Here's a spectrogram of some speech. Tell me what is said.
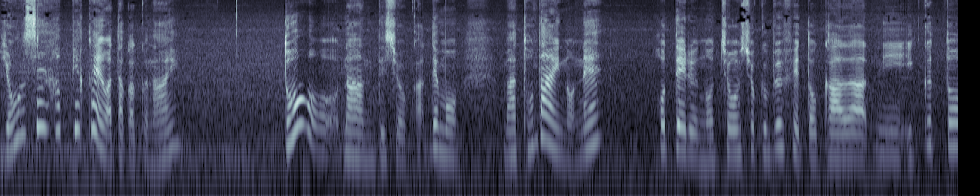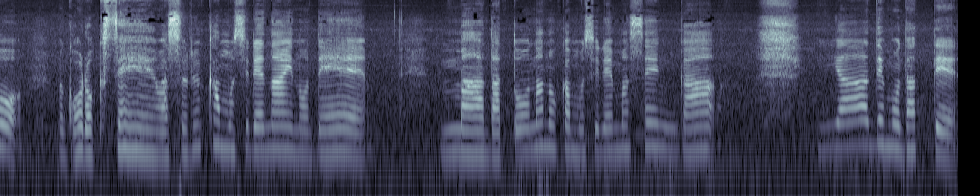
？4800円は高くない？どうなんでしょうか？でもまあ都内のねホテルの朝食ブッフェとかに行くと5 6 0 0 0円はするかもしれないのでまあ妥当なのかもしれませんがいやでもだって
